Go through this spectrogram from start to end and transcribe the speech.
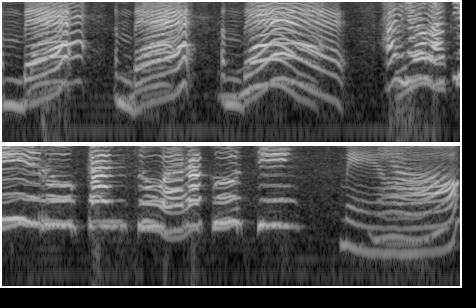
Embek, embek, embek. Ayolah tirukan suara kucing. Meong,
